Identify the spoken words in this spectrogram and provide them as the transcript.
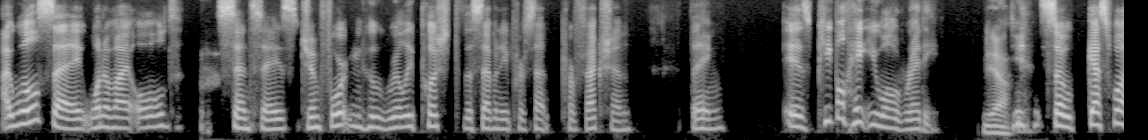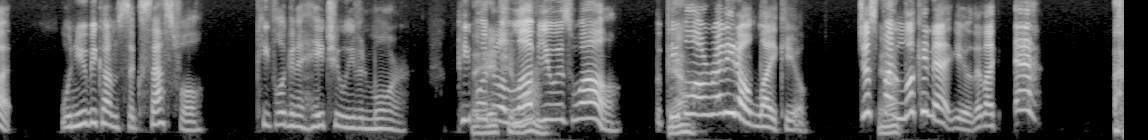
I will say one of my old senseis, Jim Fortin, who really pushed the 70% perfection thing, is people hate you already. Yeah. so guess what? When you become successful, people are going to hate you even more. People They are going to love more. you as well. But Yeah. people already don't like you just by looking at you. They're like, eh.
